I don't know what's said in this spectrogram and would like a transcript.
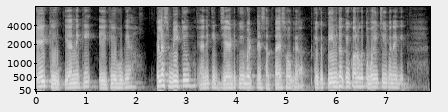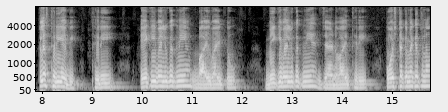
ए क्यू यानी कि ए क्यू हो गया प्लस बी क्यू यानी कि जेड क्यू बट्टे सत्ताईस हो गया, क्योंकि तीन का क्यू करोगे तो वही चीज़ बनेगी। Plus three a b three a की वैल्यू कितनी है? बाई बाई टू बी की वैल्यू कितनी है? जेड बाई थ्री कोष्टक में कितना?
